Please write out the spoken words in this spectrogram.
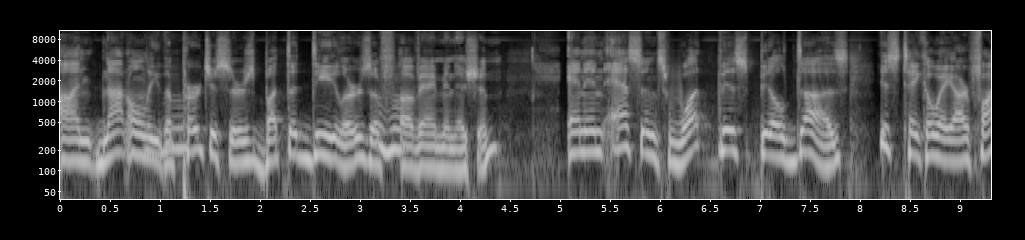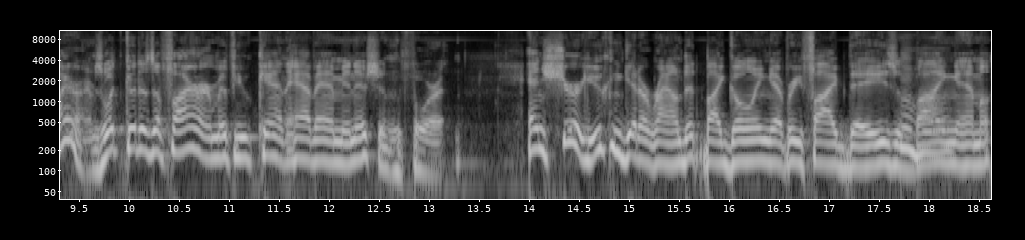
on not only mm-hmm. the purchasers but the dealers of, mm-hmm. of ammunition. And in essence, what this bill does is take away our firearms. What good is a firearm if you can't have ammunition for it? And sure, you can get around it by going every five days and mm-hmm. buying ammo,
